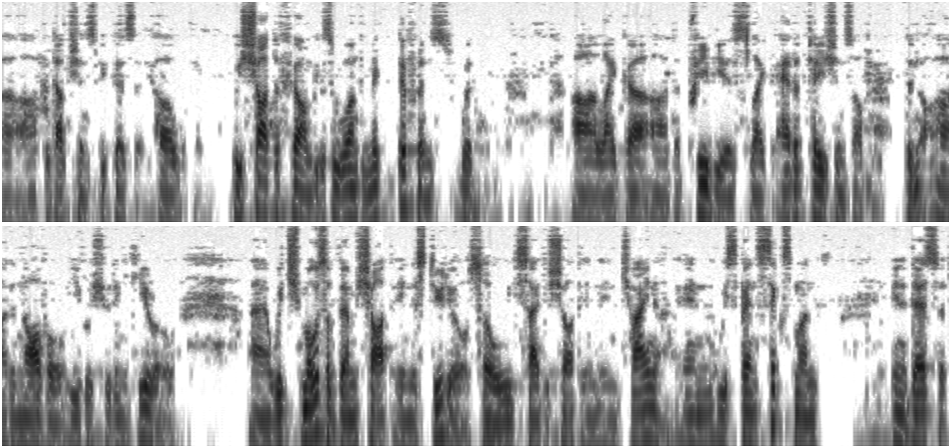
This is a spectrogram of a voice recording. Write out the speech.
uh, uh productions because uh, we shot the film because we want to make difference with uh, like uh, the previous like adaptations of the the novel Eagle Shooting Hero. Uh, which most of them shot in the studio. So we decided to shot in, in China, and we spent six months in the desert.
